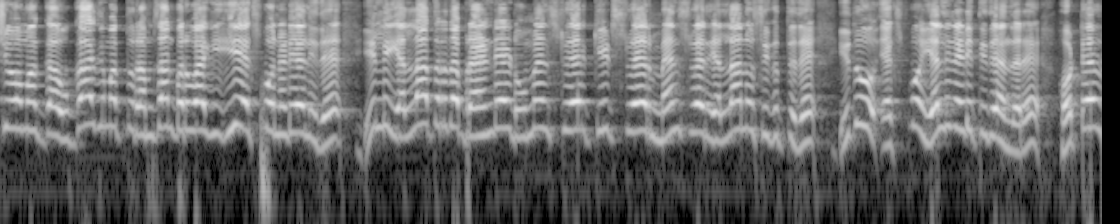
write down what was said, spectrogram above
ಶಿವಮೊಗ್ಗ. ಉಗಾದಿ ಮತ್ತು ರಂಜಾನ್ ಪರವಾಗಿ ಈ ಎಕ್ಸ್ಪೋ ನಡೆಯಲಿದೆ. ಇಲ್ಲಿ ಎಲ್ಲಾ ತರದ branded women's wear kids wear men's wear ಎಲ್ಲಾನು ಸಿಗುತ್ತಿದೆ. ಇದು ಎಕ್ಸ್ಪೋ ಎಲ್ಲಿ ನಡೀತಿದೆ ಅಂದರೆ hotel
